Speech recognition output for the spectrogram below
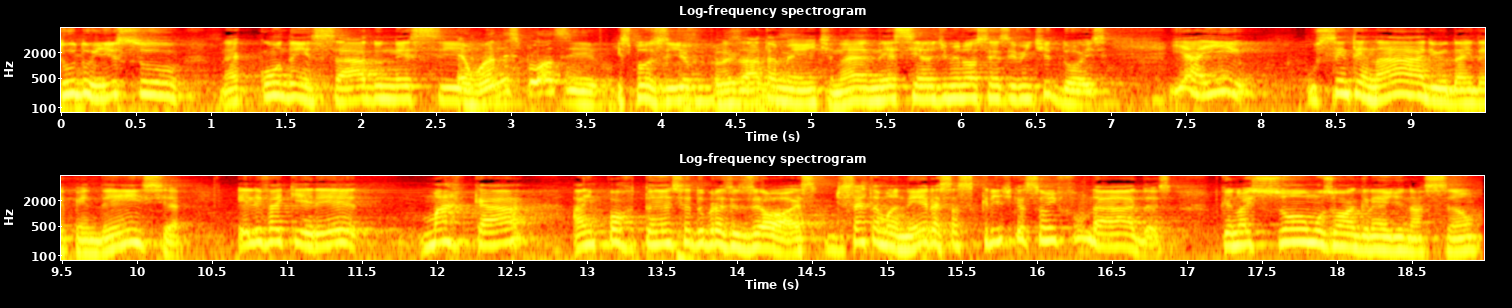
Tudo isso né, condensado nesse É um ano explosivo. Explosivo, exatamente, né? nesse ano de 1922. E aí, o centenário da independência, ele vai querer marcar a importância do Brasil. Dizer, ó, de certa maneira, essas críticas são infundadas, porque nós somos uma grande nação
